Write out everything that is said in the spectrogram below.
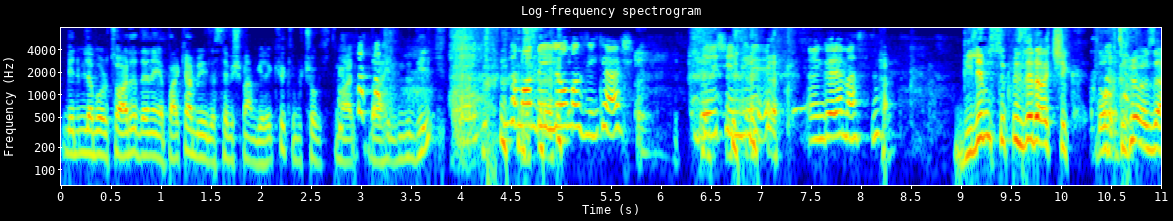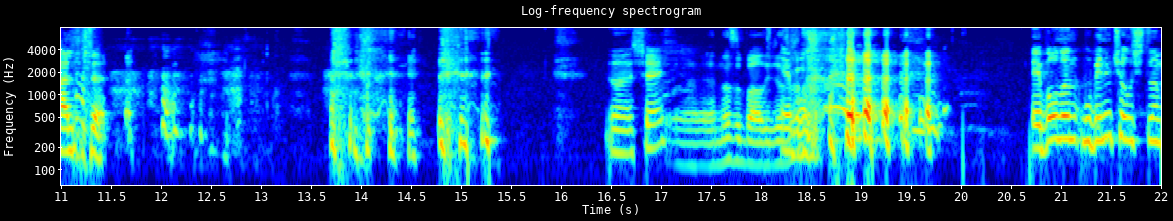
benim laboratuvarda deney yaparken biriyle sevişmem gerekiyor ki bu çok ihtimal dahilinde değil. Zaman belli olmaz İlker. Böyle şeyleri öngöremezsin. Bilim sürprizleri açık. Doktora özellikle. Ee, şey, Ee, nasıl bağlayacağız bunu? Ebola'nın bu benim çalıştığım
